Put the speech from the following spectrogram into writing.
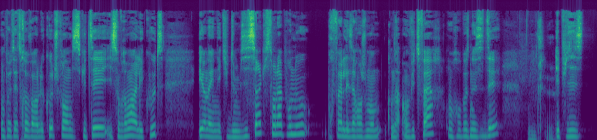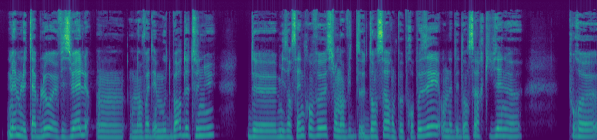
On peut peut-être revoir le coach pour en discuter. Ils sont vraiment à l'écoute. Et on a une équipe de musiciens qui sont là pour nous, pour faire les arrangements qu'on a envie de faire. On propose nos idées. Et puis, même le tableau euh, visuel, on, on envoie des moodboards de tenue, de mise en scène qu'on veut. Si on a envie de danseurs, on peut proposer. On a des danseurs qui viennent pour, euh,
